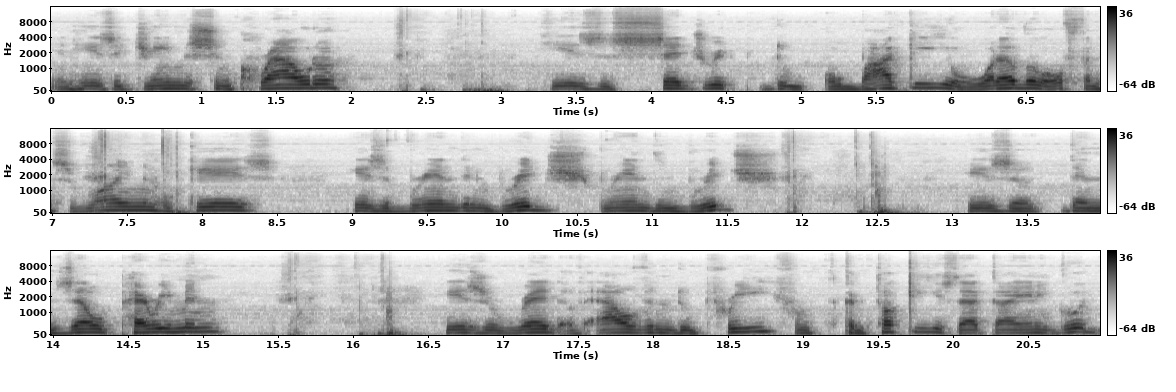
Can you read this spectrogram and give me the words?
And here's a Jamison Crowder. Here's a Cedric Obagi or whatever, offensive lineman, who cares. Here's a Brandon Bridge, Brandon Bridge. Here's a Denzel Perryman. Here's a red of Alvin Dupree from Kentucky. Is that guy any good?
